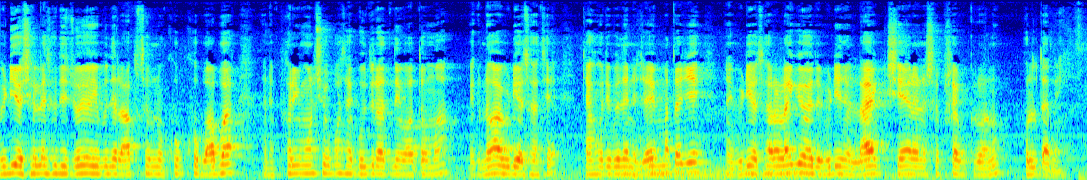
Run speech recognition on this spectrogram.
વીડિયો છેલ્લે સુધી જોયો એ બદલ આપ સૌનો ખૂબ ખૂબ આભાર અને ફરી મળશું પાસે ગુજરાતની વાતોમાં એક નવા વીડિયો સાથે. ત્યાં સુધી બધાને જય માતાજી અને વીડિયો સારો લાગ્યો હોય તો વિડીયોને લાઇક શેર અને સબસ્ક્રાઈબ કરવાનું ભૂલતા નહીં.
